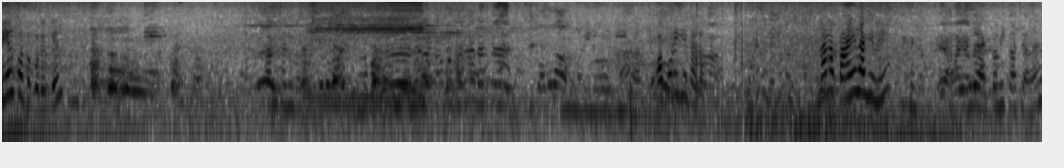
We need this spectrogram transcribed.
বেল কত করে? বেল? অপরিচিতা দাও না না পায়ে লাগেনি। একদমই কাঁচা হ্যাঁ?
